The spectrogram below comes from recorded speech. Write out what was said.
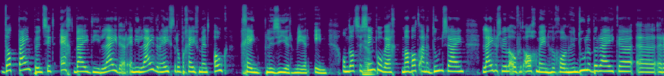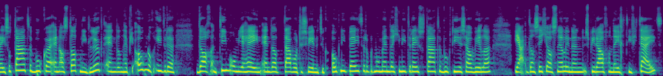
dat pijnpunt zit echt bij die leider. En die leider heeft er op een gegeven moment ook geen plezier meer in. Omdat ze simpelweg maar wat aan het doen zijn. Leiders willen over het algemeen hun, gewoon hun doelen bereiken, uh, resultaten boeken. En als dat niet lukt, en dan heb je ook nog iedere dag een team om je heen. En dat, daar wordt de sfeer natuurlijk ook niet beter op het moment dat je niet de resultaten boekt die je zou willen. Ja, dan zit je al snel in een spiraal van negativiteit.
